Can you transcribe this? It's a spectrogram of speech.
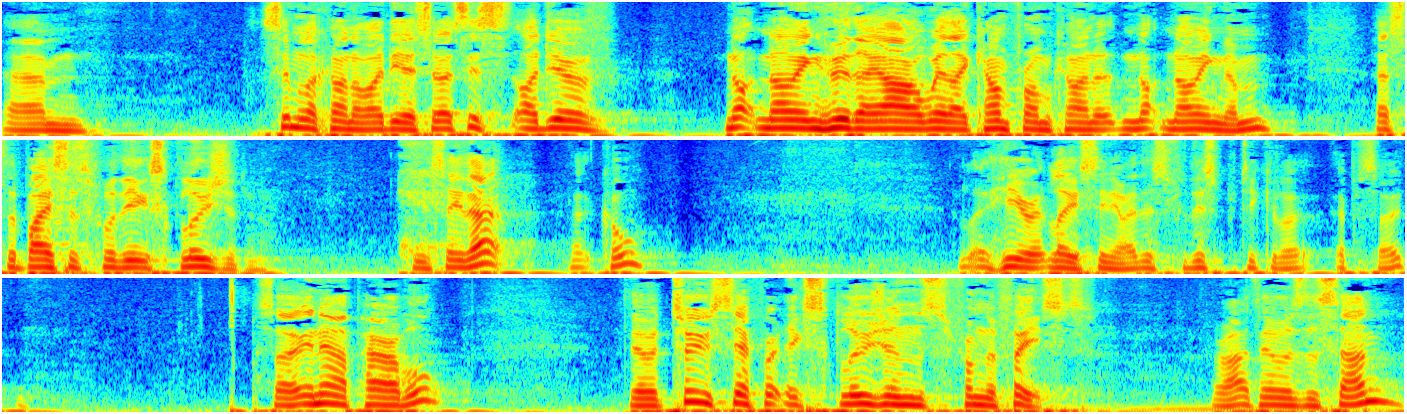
Um, similar kind of idea. So it's this idea of not knowing who they are or where they come from, kind of not knowing them. That's the basis for the exclusion. Can you see that? That cool? Here at least, anyway, this for this particular episode. So in our parable, there were two separate exclusions from the feast. Right? There was the son,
